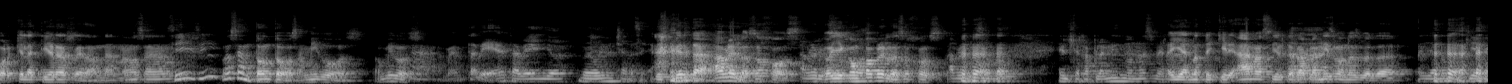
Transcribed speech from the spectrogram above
por qué la Tierra es redonda, ¿no? O sea, Sí, sí. no sean tontos, amigos, amigos. Ah, bueno, está bien, está bien, yo le doy un chance. Despierta, abre los ojos. Abre los Oye, ojos. compa, abre los ojos. Abre los ojos. El terraplanismo no es verdad. Ella no te quiere. Ah, no, sí, el terraplanismo no es verdad. Ella no me quiere,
